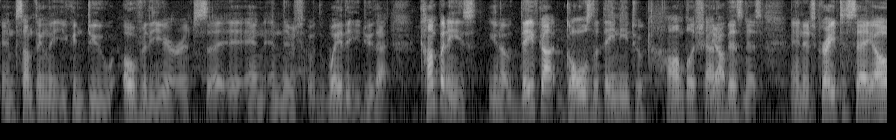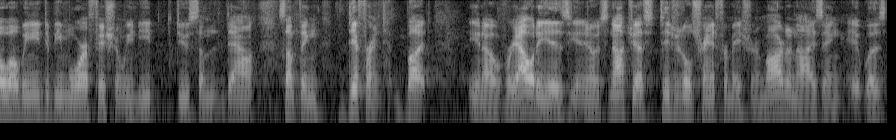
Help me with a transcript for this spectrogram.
and something that you can do over the year, It's uh, and, and there's a way that you do that. Companies, you know, they've got goals that they need to accomplish out yep. of business, and it's great to say, oh, well, we need to be more efficient, we need to do some down, something different, but you know, reality is, you know, it's not just digital transformation or modernizing, it was,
